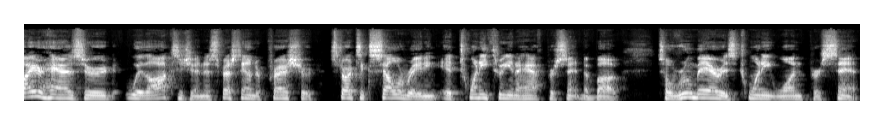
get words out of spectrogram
Fire hazard with oxygen, especially under pressure, starts accelerating at 23.5% and above. So room air is 21%.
